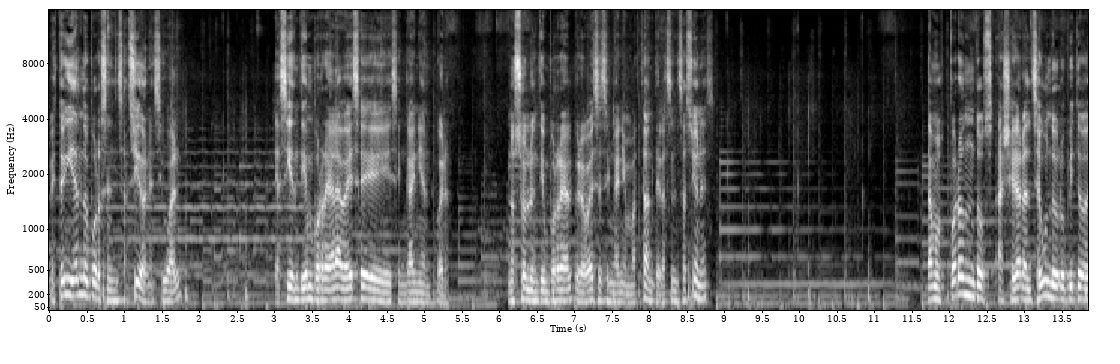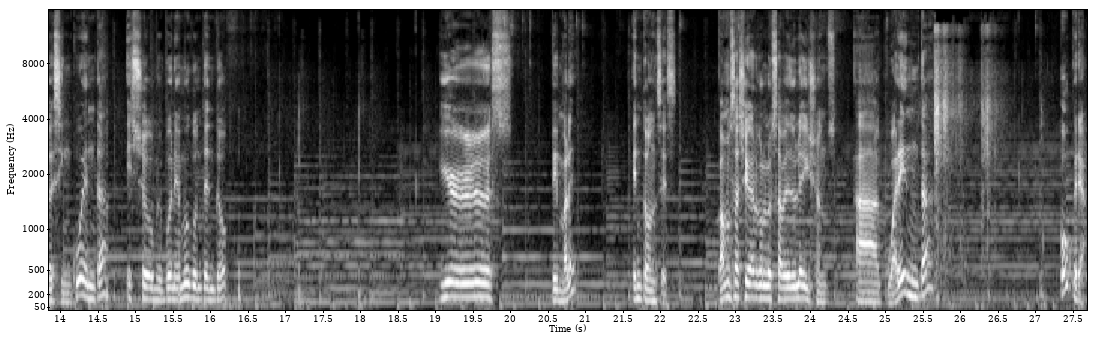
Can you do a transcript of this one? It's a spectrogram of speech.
Me estoy guiando por sensaciones igual. Y así en tiempo real a veces se engañan. Bueno, no solo en tiempo real, pero a veces se engañan bastante las sensaciones. Estamos prontos a llegar al segundo grupito de 50. Eso me pone muy contento. Yes. Bien, ¿vale? Entonces, vamos a llegar con los Abedulations a 40. Ópera.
